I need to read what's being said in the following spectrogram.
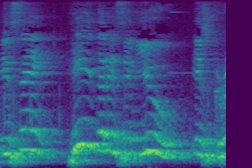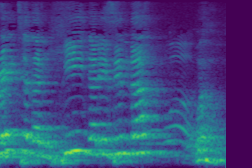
he's saying, He that is in you is greater than he that is in the world.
